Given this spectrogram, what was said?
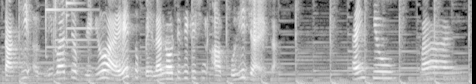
ताकि अगली बार जब वीडियो आए तो पहला नोटिफिकेशन आपको ही जाएगा। Thank you. Bye.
